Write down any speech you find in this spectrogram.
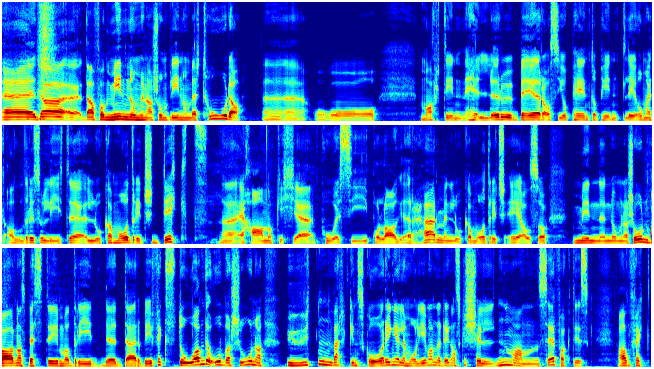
Eh, da, da får min nominasjon bli nummer to, da. Eh, og Martin Hellerud ber oss jo pent og pyntelig om et aldri så lite Luka Modric-dikt. Jeg har nok ikke poesi på lager her, men Luka Modric er altså min nominasjon. Barnas beste i Madrid-derby. Fikk stående ovasjoner uten verken skåring eller målgivende. Det er ganske sjelden man ser, faktisk. Han fikk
